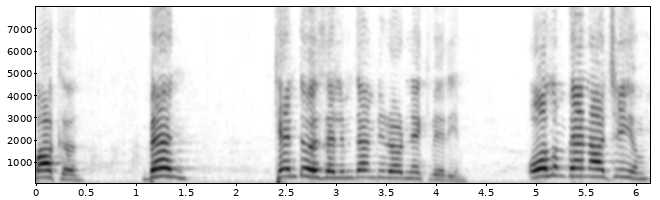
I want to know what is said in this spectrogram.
bakın. Ben kendi özelimden bir örnek vereyim. Oğlum ben acıyım.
